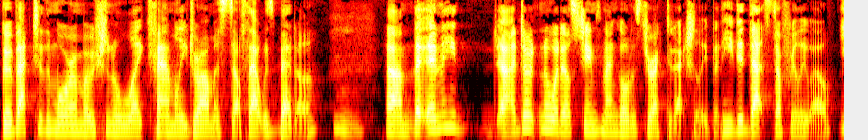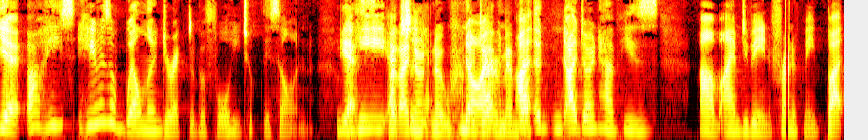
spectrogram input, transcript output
Go back to the more emotional, like family drama stuff. That was better. Um, th- and he, I don't know what else James Mangold has directed actually, but he did that stuff really well. Yeah. Oh, he's he was a well known director before he took this on. Yes, he but I don't know. No, I don't haven't- remember. I, I don't have his um, IMDb in front of me, but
